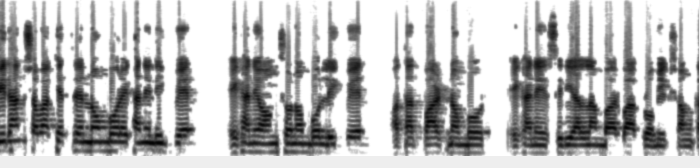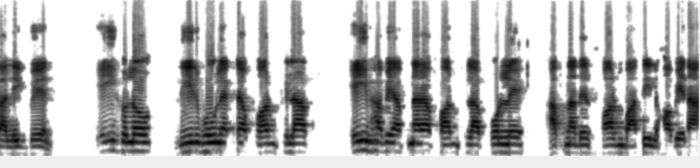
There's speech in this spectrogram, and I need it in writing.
বিধানসভা ক্ষেত্রের নম্বর এখানে লিখবেন, এখানে অংশ নম্বর লিখবেন অর্থাৎ পার্ট নম্বর এখানে সিরিয়াল নাম্বার বা ক্রমিক সংখ্যা লিখবেন। এই হলো নির্ভুল একটা ফর্ম ফিল এইভাবে আপনারা ফর্ম ফিল করলে আপনাদের ফর্ম বাতিল হবে না।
